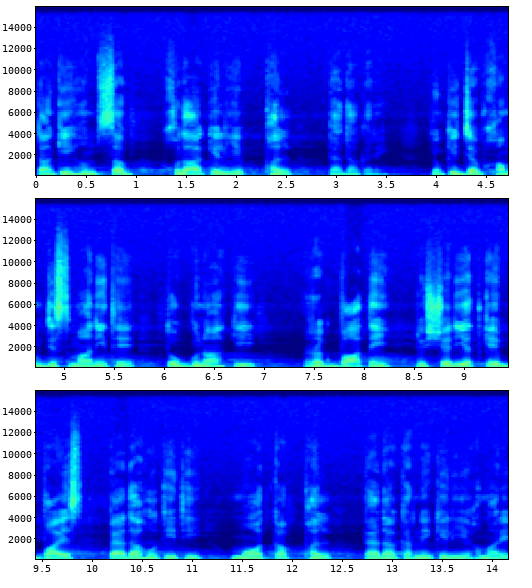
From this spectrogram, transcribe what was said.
تاکہ ہم سب خدا کے لیے پھل پیدا کریں۔ کیونکہ جب ہم جسمانی تھے تو گناہ کی رغباتیں جو شریعت کے باعث پیدا ہوتی تھی، موت کا پھل پیدا کرنے کے لیے ہمارے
